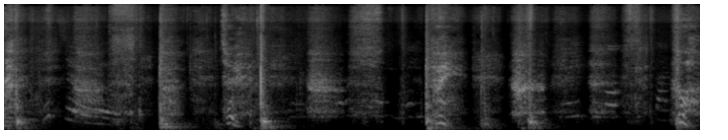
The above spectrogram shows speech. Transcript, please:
하나 둘 후.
